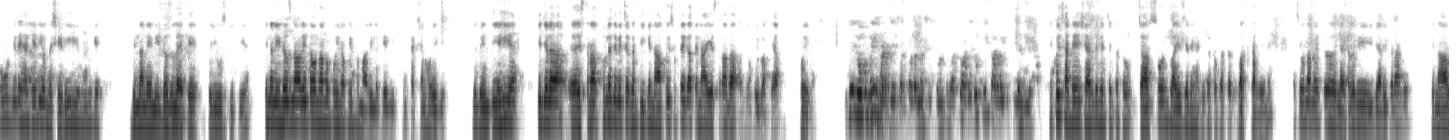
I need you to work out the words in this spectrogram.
ਉਹ ਜਿਹੜੇ ਹੈਗੇ ਜੀ ਉਹ ਨਸ਼ੇੜੀ ਹੀ ਹੋਣਗੇ ਜਿਨ੍ਹਾਂ ਨੇ ਨੀਡਲਸ ਲੈ ਕੇ ਤੇ ਯੂਜ਼ ਕੀਤੀ ਹੈ। ਇਹਨਾਂ ਨੀਡਲਸ ਨਾਲ ਹੀ ਤਾਂ ਉਹਨਾਂ ਨੂੰ ਕੋਈ ਨਾ ਕੋਈ ਬਿਮਾਰੀ ਲੱਗੇਗੀ ਇਨਫੈਕਸ਼ਨ ਹੋਏਗੀ। ਤੇ ਬੇਨਤੀ ਇਹੀ ਹੈ ਕਿ ਜਿਹੜਾ ਇਸ ਤਰ੍ਹਾਂ ਖੁੱਲੇ ਦੇ ਵਿੱਚ ਅਗਰ ਟੀਕੇ ਨਾ ਕੋਈ ਸੁੱਟੇਗਾ ਤੇ ਨਾ ਹੀ ਇਸ ਤਰ੍ਹਾਂ ਦਾ ਅੱਗੇ ਕੋਈ ਵਾਕਿਆ ਹੋਏਗਾ। ਜੇ ਲੋਕ ਨਹੀਂ ਹਟਦੇ ਸਰ ਤੁਹਾਡਾ ਮੈਸੇਜ ਸੁਣਨ ਤੋਂ ਬਾਅਦ ਤੁਹਾਡੇ ਤੋਂ ਕੀ ਕਾਰਵਾਈ ਕੀਤੀ ਜਾਂਦੀ ਹੈ? ਦੇਖੋ ਜੀ ਸਾਡੇ ਸ਼ਹਿਰ ਦੇ ਵਿੱਚ ਘੱਟੋ 400 EMPLOYEES ਜਿਹੜੇ ਹੈਗੇ ਘੱਟੋ ਘੱਟ ਵਰਕ ਕਰ ਰਹੇ ਨੇ। ਅਸੀਂ ਉਹਨਾਂ ਨੂੰ ਇੱਕ ਲੈਟਰ ਵੀ ਜਾਰੀ ਕਰਾਂਗੇ ਤੇ ਨਾਲ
